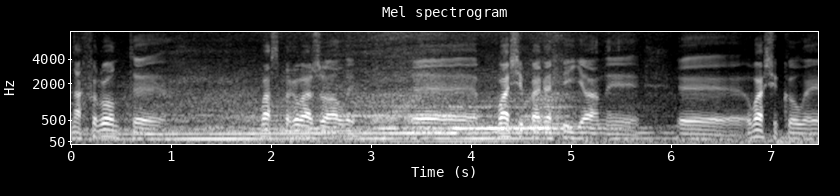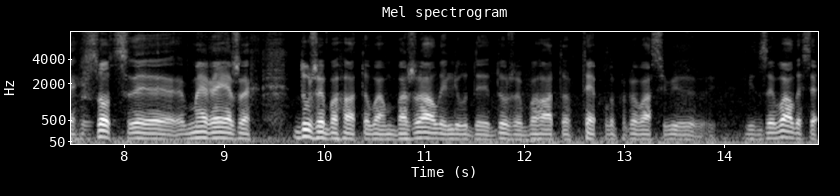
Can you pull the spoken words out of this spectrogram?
на фронт, е, вас проважали ваші парафіяни, ваші колеги в соцмережах. Дуже багато вам бажали люди, дуже багато тепло про вас відзивалися.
